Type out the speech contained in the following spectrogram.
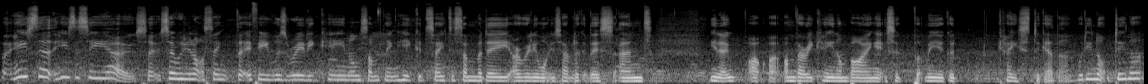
but he's the he's the CEO. So so would you not think that if he was really keen on something, he could say to somebody, "I really want you to have a look at this," and you know, I, I'm very keen on buying it. So put me a good case together. Would he not do that?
